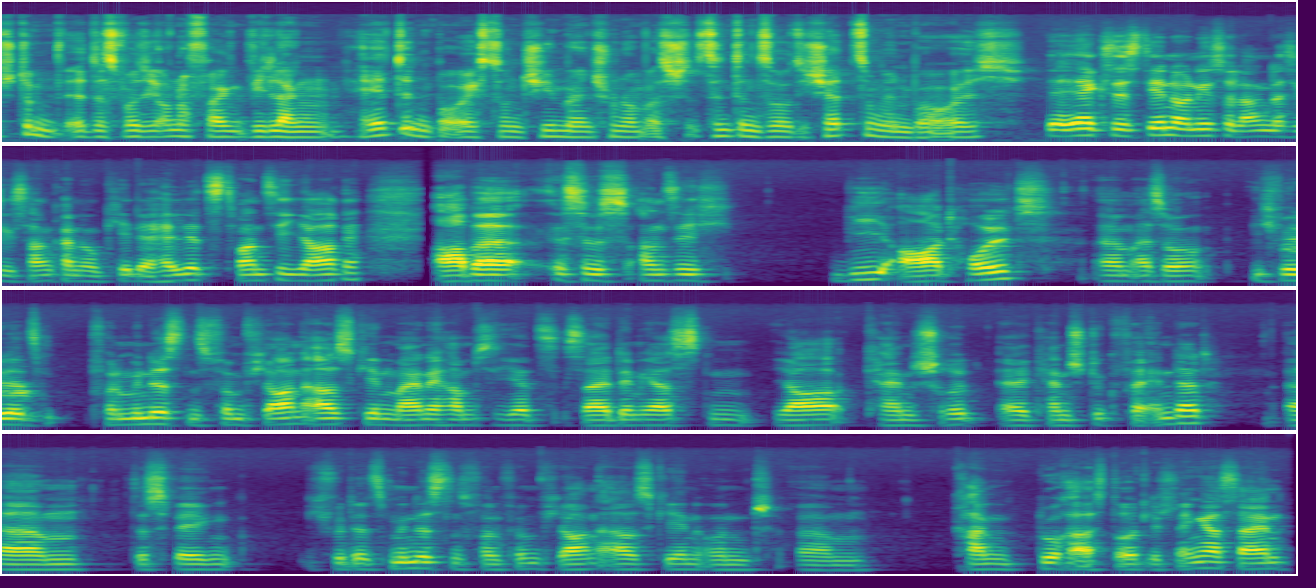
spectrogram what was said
stimmt. Äh, das wollte ich auch noch fragen. Wie lange hält denn bei euch so ein Skimeinschoner? Was sind denn so die Schätzungen bei euch? Der existiert noch nicht so lange, dass ich sagen kann, okay, der hält jetzt 20 Jahre. Aber es ist an sich wie Art Holz. Ähm, also ich würde jetzt von mindestens fünf Jahren ausgehen. Meine haben sich jetzt seit dem ersten Jahr kein, Schritt, äh, kein Stück verändert. Ähm, deswegen, ich würde jetzt mindestens von fünf Jahren ausgehen und ähm, kann durchaus deutlich länger sein.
